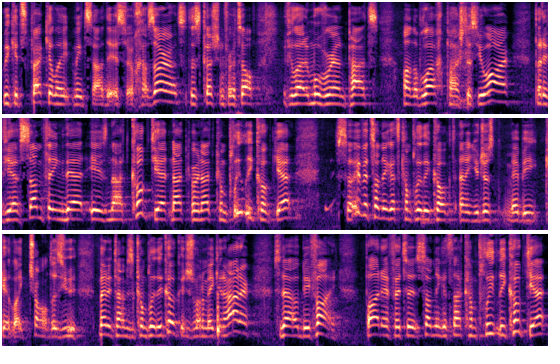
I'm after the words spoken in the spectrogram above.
we could speculate mitzvah the isser chazara, it's a discussion for itself. If you let it move around pots on the blach, pashtas you are. But if you have something that is not cooked yet, not or not completely cooked yet, so if it's something that's completely cooked and you just maybe get like cholent as you many times completely cooked, you just want to make it hotter, so that would be fine. But if it's a, something that's not completely cooked yet,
